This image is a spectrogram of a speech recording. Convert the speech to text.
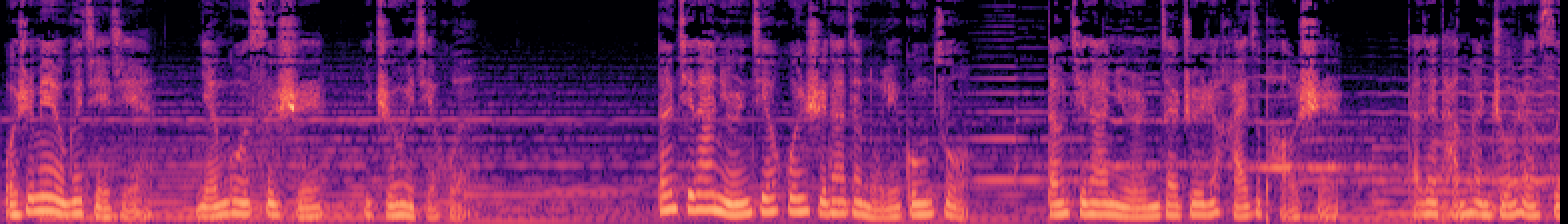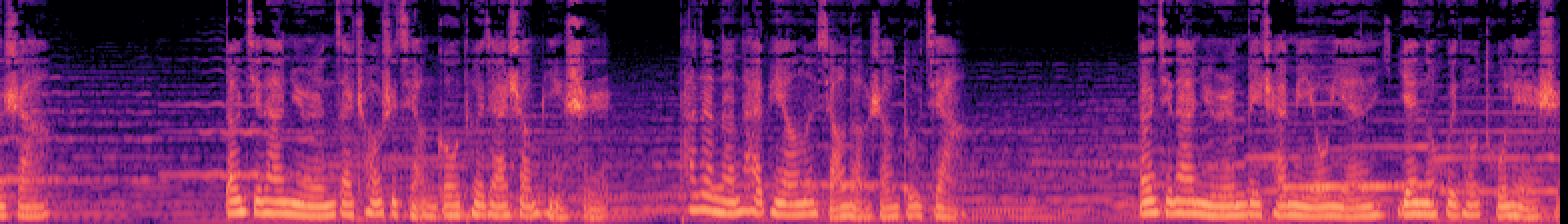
我身边有个姐姐，年过四十，一直未结婚。当其他女人结婚时，她在努力工作；当其他女人在追着孩子跑时，她在谈判桌上厮杀。当其他女人在超市抢购特价商品时，他在南太平洋的小岛上度假。当其他女人被柴米油盐淹得灰头土脸时，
